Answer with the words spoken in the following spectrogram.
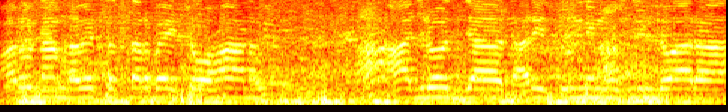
મારું નામ નવેદ સત્તરભાઈ ચૌહાણ. આજરોજ ધારી સુન્ની મુસ્લિમ દ્વારા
